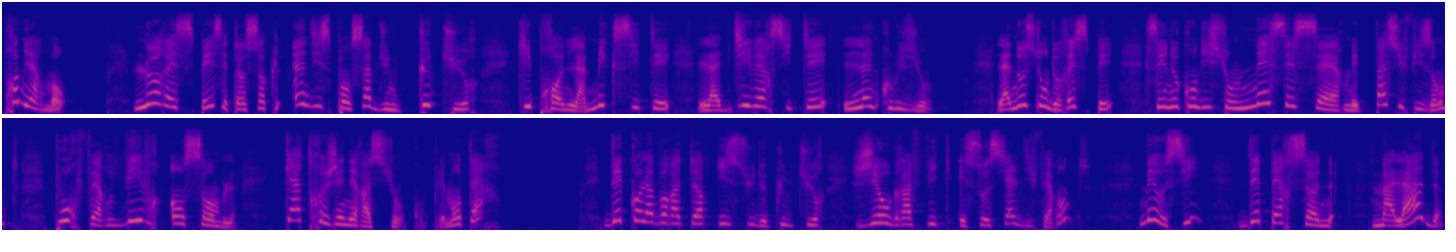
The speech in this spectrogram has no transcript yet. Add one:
Premièrement, le respect, c'est un socle indispensable d'une culture qui prône la mixité, la diversité, l'inclusion. La notion de respect, c'est une condition nécessaire mais pas suffisante pour faire vivre ensemble quatre générations complémentaires, des collaborateurs issus de cultures géographiques et sociales différentes, mais aussi des personnes malades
